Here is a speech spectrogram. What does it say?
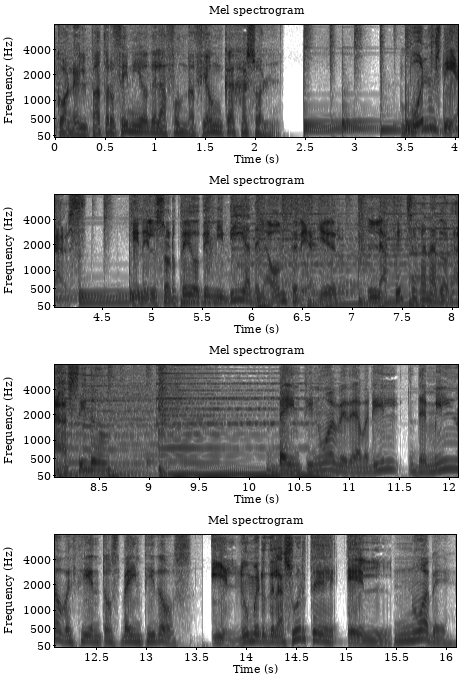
con el patrocinio de la Fundación Cajasol. Buenos días. En el sorteo de mi día de la 11 de ayer, la fecha ganadora ha sido 29 de abril de 1922. y el número de la suerte, el 9.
